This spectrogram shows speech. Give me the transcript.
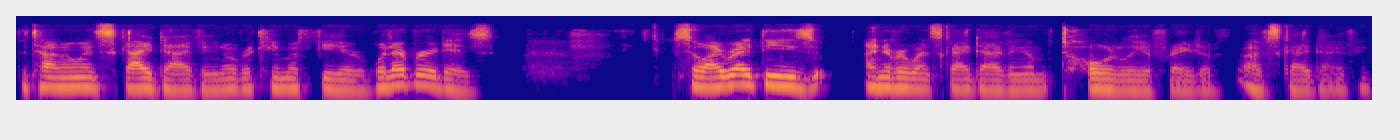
the time I went skydiving and overcame a fear, whatever it is. So I write these. I never went skydiving. I'm totally afraid of, of skydiving.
